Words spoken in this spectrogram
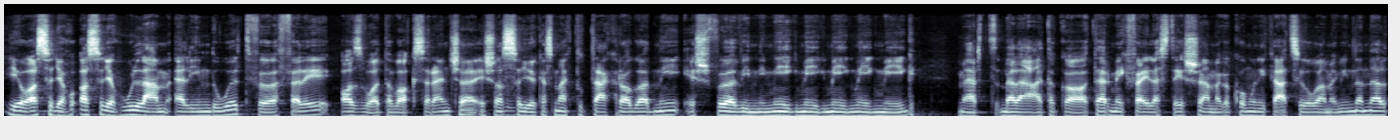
Jó, az hogy, a, az, hogy a hullám elindult fölfelé, az volt a vak szerencse, és az, mm. hogy ők ezt meg tudták ragadni, és fölvinni még, még, még, még, még, mert beleálltak a termékfejlesztéssel, meg a kommunikációval, meg mindennel,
